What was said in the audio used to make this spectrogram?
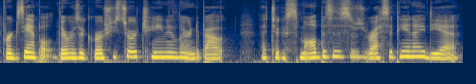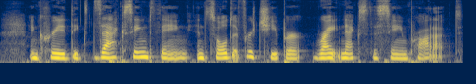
For example, there was a grocery store chain I learned about that took a small business's recipe and idea and created the exact same thing and sold it for cheaper right next to the same product.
